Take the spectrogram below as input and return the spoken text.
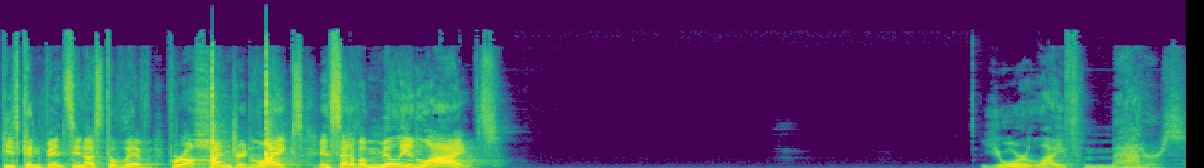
He's convincing us to live for a hundred likes instead of a million lives. Your life matters.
